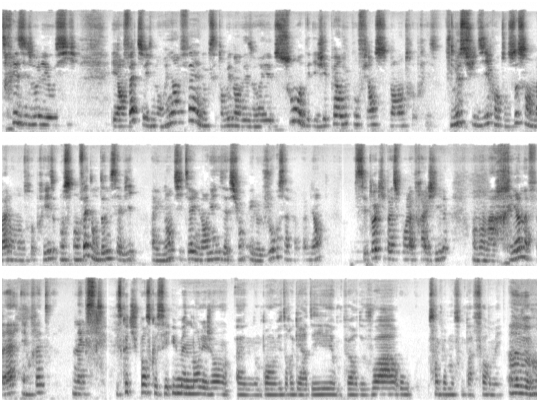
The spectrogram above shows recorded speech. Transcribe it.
très isolée aussi. Et en fait, ils n'ont rien fait. Donc, c'est tombé dans des oreilles sourdes et j'ai perdu confiance dans l'entreprise. Je me suis dit, quand on se sent mal en entreprise, en fait, on donne sa vie à une entité, à une organisation. Et le jour où ça va pas bien, c'est toi qui passes pour la fragile. On n'en a rien à faire. Et en fait, next. Est-ce que tu penses que c'est humainement les gens euh, n'ont pas envie de regarder, ont peur de voir ou simplement sont pas formés Euh,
